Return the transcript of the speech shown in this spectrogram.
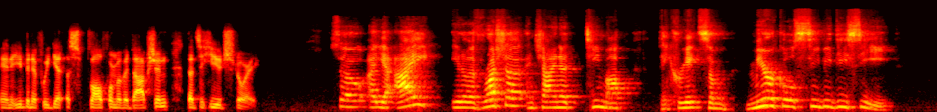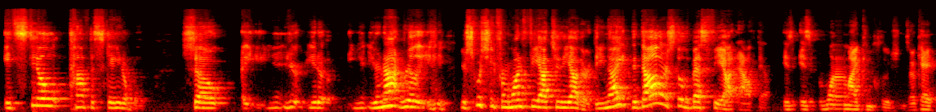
And even if we get a small form of adoption, that's a huge story. So, uh, yeah, I, you know, if Russia and China team up, they create some miracle CBDC, it's still confiscatable. So, uh, you're, you know, you're not really you're switching from one fiat to the other. The unite the dollar is still the best fiat out there. Is is one of my conclusions. Okay,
